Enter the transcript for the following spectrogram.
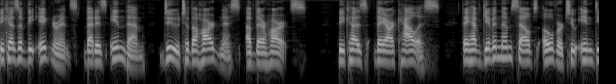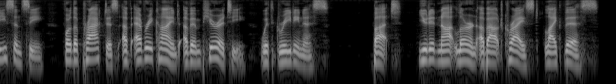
because of the ignorance that is in them due to the hardness of their hearts because they are callous. They have given themselves over to indecency for the practice of every kind of impurity with greediness. But you did not learn about Christ like this,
